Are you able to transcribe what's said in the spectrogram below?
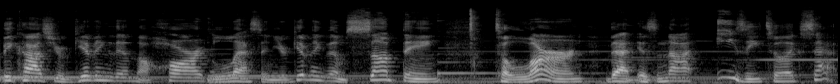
because you're giving them a hard lesson. You're giving them something to learn that is not easy to accept.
